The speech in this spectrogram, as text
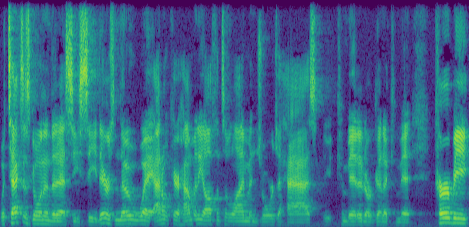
with Texas going into the SEC, there's no way. I don't care how many offensive linemen Georgia has committed or going to commit. Kirby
